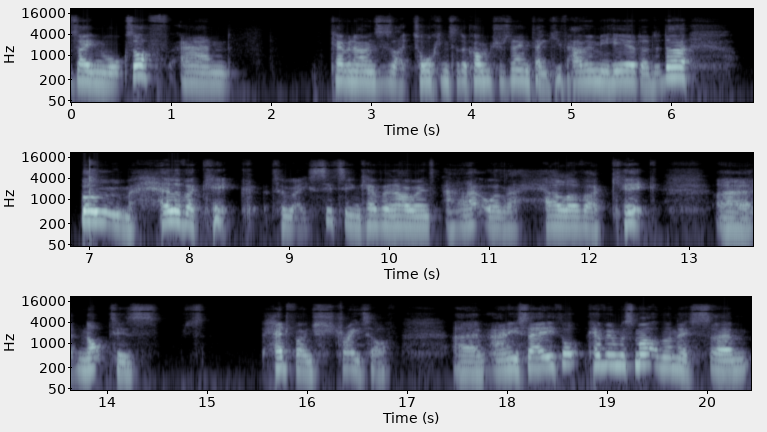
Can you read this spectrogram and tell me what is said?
Zayn walks off and Kevin Owens is like talking to the commentary saying, thank you for having me here, da da da. Boom, hell of a kick to a sitting Kevin Owens, and that was a hell of a kick. Uh, knocked his headphones straight off. Um, and he said he thought Kevin was smarter than this. Um,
